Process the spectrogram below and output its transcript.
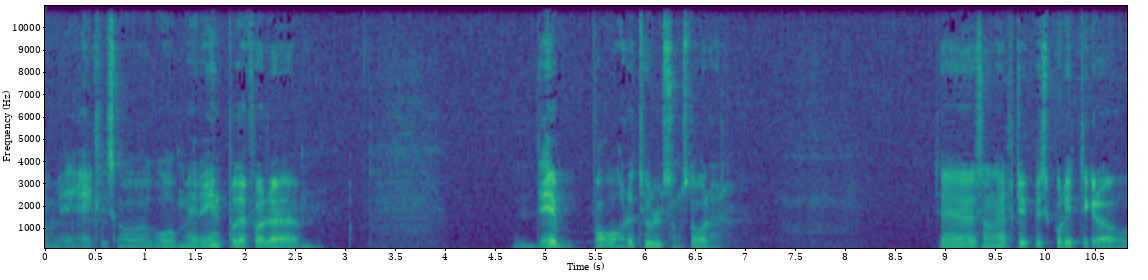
om vi egentlig skal gå mer inn på det, for uh, det er bare tull som står her. Det er sånn helt typisk politikere å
